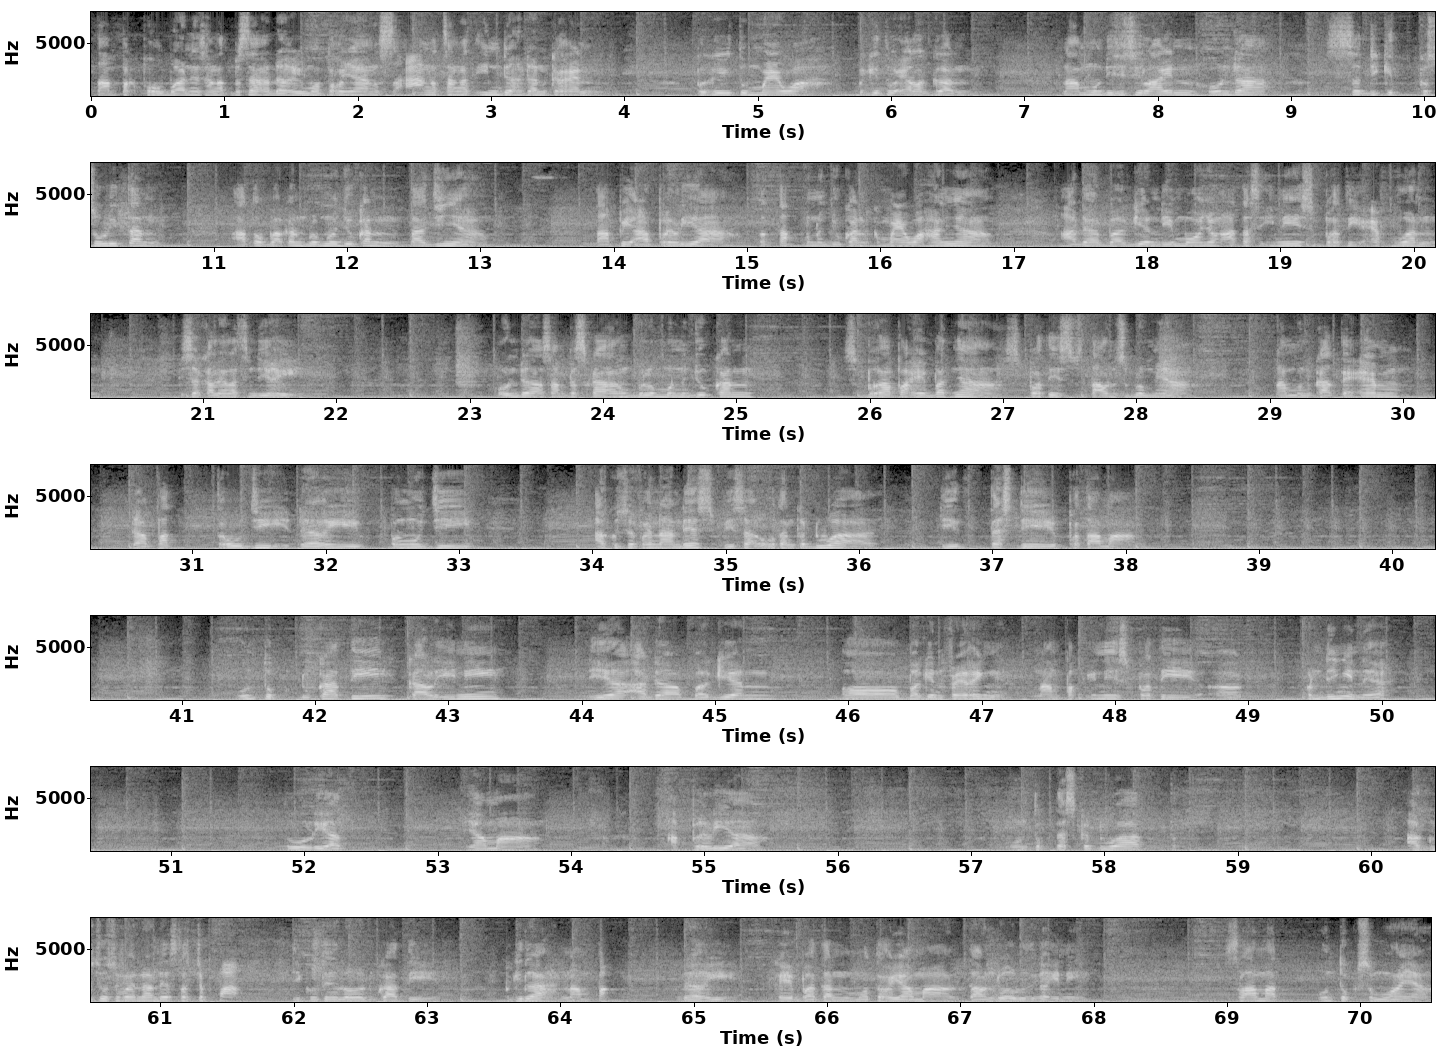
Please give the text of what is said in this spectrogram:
Tampak perubahan yang sangat besar dari motornya yang sangat-sangat indah dan keren begitu mewah, begitu elegan. Namun di sisi lain Honda sedikit kesulitan atau bahkan belum menunjukkan tajinya. Tapi Aprilia tetap menunjukkan kemewahannya. Ada bagian di monyong atas ini seperti F1. Bisa kalian lihat sendiri. Honda sampai sekarang belum menunjukkan seberapa hebatnya seperti setahun sebelumnya. Namun KTM dapat teruji dari penguji Agus Fernandes bisa urutan kedua di tes di pertama. Untuk Ducati kali ini dia ada bagian uh, bagian fairing. Nampak ini seperti uh, pendingin ya. Tuh lihat. Yamaha Aprilia. Untuk tes kedua Agustus Fernandez tercepat. Diikuti oleh Ducati beginilah nampak dari kehebatan motor Yamaha tahun 2003 ini. Selamat untuk semuanya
